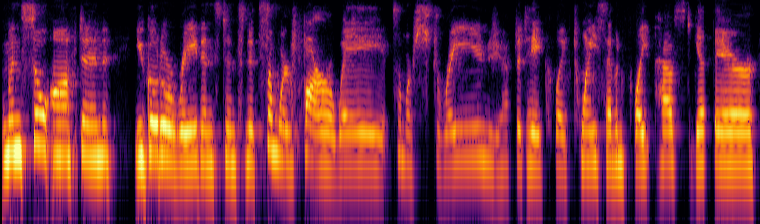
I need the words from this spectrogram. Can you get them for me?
When so often you go to a raid instance and it's somewhere far away, it's somewhere strange, you have to take like 27 flight paths to get there.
